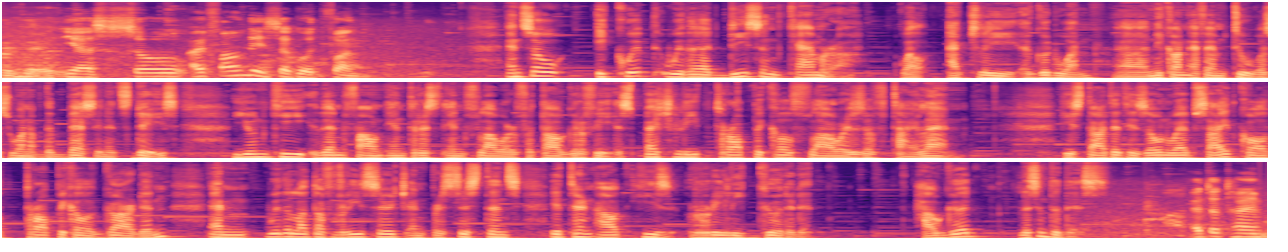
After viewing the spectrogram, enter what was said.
Okay. Yes, so I found it's a good fun. And so, equipped with a decent camera, well, actually a good one, uh, Nikon FM2 was one of the best in its days, Yun Ki then found interest in flower photography, especially tropical flowers of Thailand. He started his own website called Tropical Garden, and with a lot of research and persistence, it turned out he's really good at it. How good? Listen to this. At the time,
